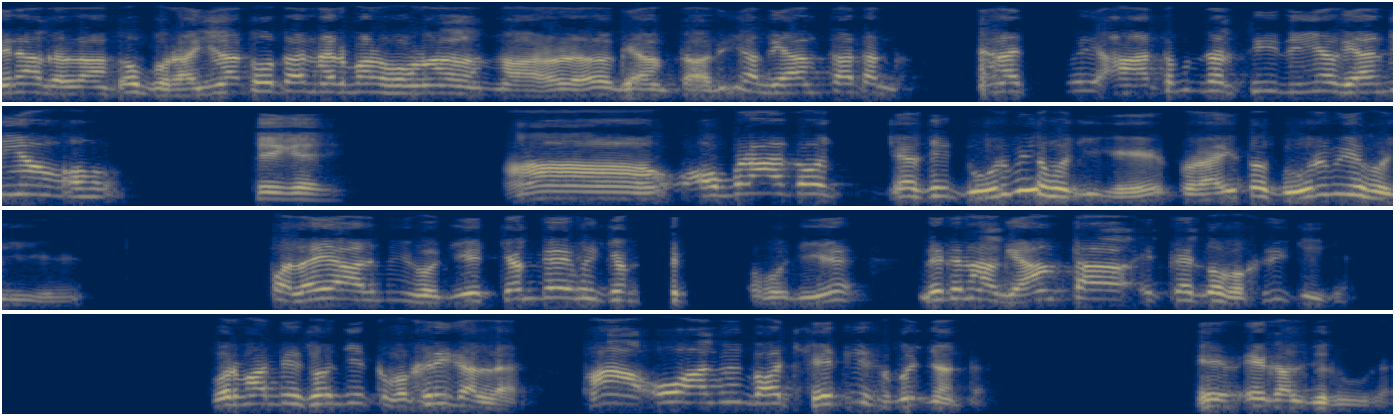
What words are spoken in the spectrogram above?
ਇਹਨਾਂ ਗੱਲਾਂ ਤੋਂ ਬੁਰਾਈਆਂ ਤੋਂ ਤਾਂ ਨਿਰਮਲ ਹੋਣਾ ਨਾਲ ਅਗਿਆਨਤਾ ਨਹੀਂ ਅਗਿਆਨਤਾ ਤਾਂ ਕੋਈ ਆਤਮਦਰਸ਼ੀ ਨਹੀਂ ਅਗਿਆਨੀ ਉਹ। ਠੀਕ ਹੈ ਜੀ। ਹਾਂ ਔਗਣਾ ਤੋਂ ਜੇ ਅਸੀਂ ਦੂਰ ਵੀ ਹੋ ਜਾਈਏ ਬੁਰਾਈ ਤੋਂ ਦੂਰ ਵੀ ਹੋ ਜਾਈਏ ਭਲੇ ਆਦਮੀ ਹੋ ਜਾਈਏ ਚੰਗੇ ਵੀ ਹੋ ਜਾਈਏ ਲੇਕਿਨ ਅਗਿਆਨਤਾ ਇੱਕ ਤੋਂ ਵੱਖਰੀ ਚੀਜ਼ ਹੈ। ਗੁਰਮਤਿ ਸੋਝੀ ਇੱਕ ਵੱਖਰੀ ਗੱਲ ਹੈ। ਹਾਂ ਉਹ ਆਦਮੀ ਬਹੁਤ ਛੇਤੀ ਸਮਝ ਜਾਂਦਾ ਇਹ ਇਹ ਗੱਲ ਜ਼ਰੂਰ ਹੈ।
